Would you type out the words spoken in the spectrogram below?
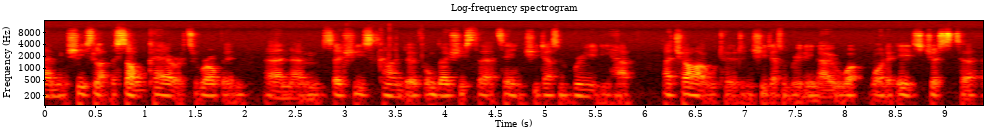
um, she's like the sole carer to Robin. And um, so she's kind of, although she's 13, she doesn't really have a childhood and she doesn't really know what, what it is just to,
